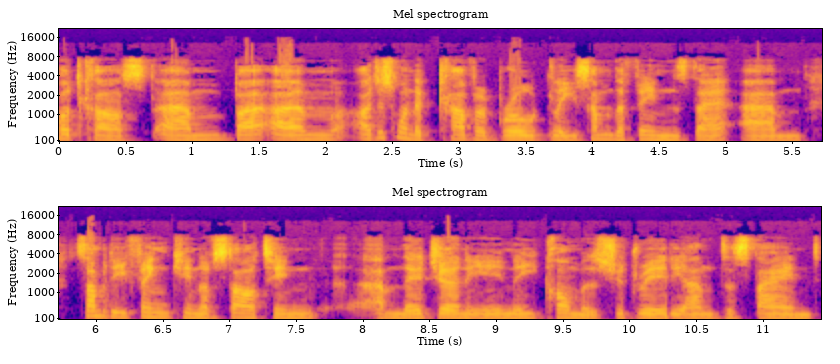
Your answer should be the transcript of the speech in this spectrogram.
podcast, um, but um, I just want to cover broadly some of the things that um, somebody thinking of starting um, their journey in e-commerce should really understand.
